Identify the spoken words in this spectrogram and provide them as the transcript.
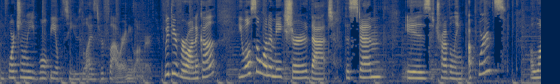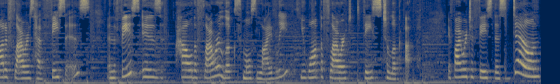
unfortunately you won't be able to utilize your flower any longer. With your Veronica, you also wanna make sure that the stem is traveling upwards. A lot of flowers have faces, and the face is how the flower looks most lively. You want the flower face to look up. If I were to face this down,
